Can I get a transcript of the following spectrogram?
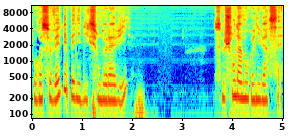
Vous recevez les bénédictions de la vie, ce chant d'amour universel.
